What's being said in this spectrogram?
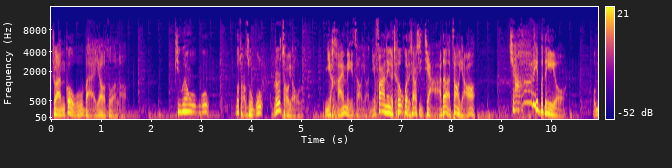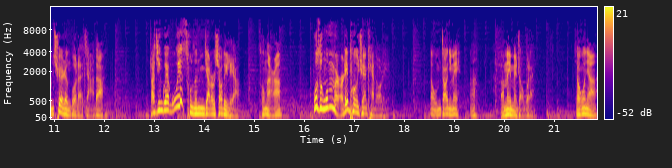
转购五百要坐牢。警官，我我我咋说我哪儿造谣了？你还没造谣？你发那个车祸的消息假的，造谣，假的不得哟！我们确认过的，假的。那警官，我也从人家那儿晓得的呀。从哪儿啊？我从我妹儿的朋友圈看到的。那我们找你妹啊，把妹妹找过来。小姑娘，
